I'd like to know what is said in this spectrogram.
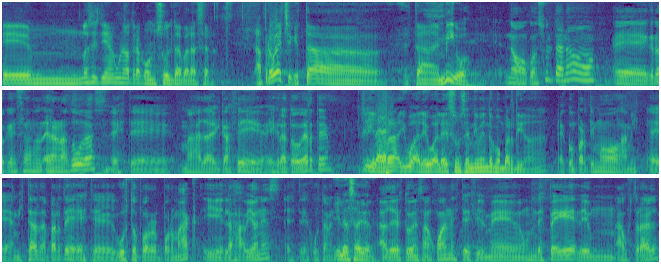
Eh, no sé si tiene alguna otra consulta para hacer. Aproveche que está, está en vivo. No, consulta no. Eh, creo que esas eran las dudas. Este, más allá del café, es grato verte. Sí, la verdad, igual, igual, es un sentimiento compartido. ¿eh? Eh, compartimos amis- eh, amistad, aparte, este, gusto por, por Mac y los aviones. Este, justamente. Y los aviones. Ayer estuve en San Juan, este, filmé un despegue de un Austral.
